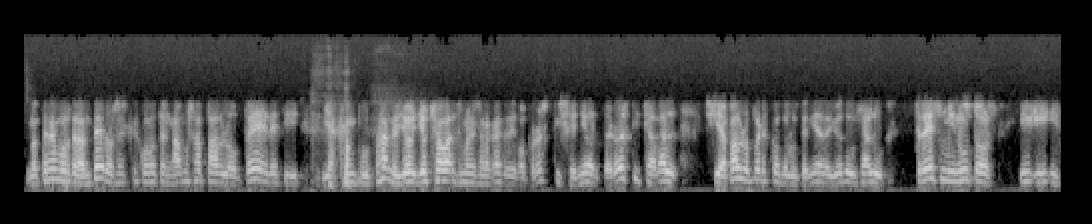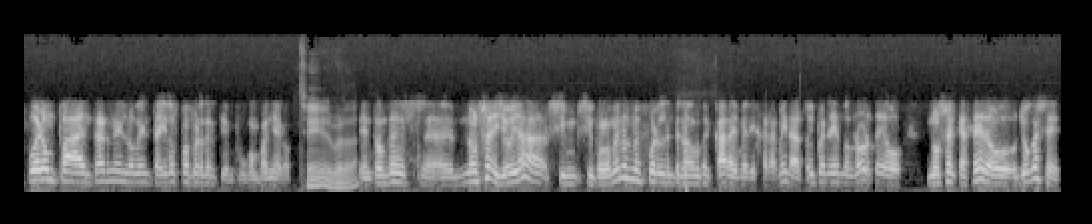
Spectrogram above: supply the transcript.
no tenemos delanteros, es que cuando tengamos a Pablo Pérez y, y a Campuzano, yo, yo chaval se me en la cabeza y digo, pero es que señor, pero es que chaval, si a Pablo Pérez cuando lo tenía debió de usarlo tres minutos y, y- y fueron para entrar en el 92 para perder tiempo, compañero. Sí, es verdad. Entonces, eh, no sé, yo ya, si, si por lo menos me fuera el entrenador de cara y me dijera, mira, estoy perdiendo el norte o no sé qué hacer o yo qué sé,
